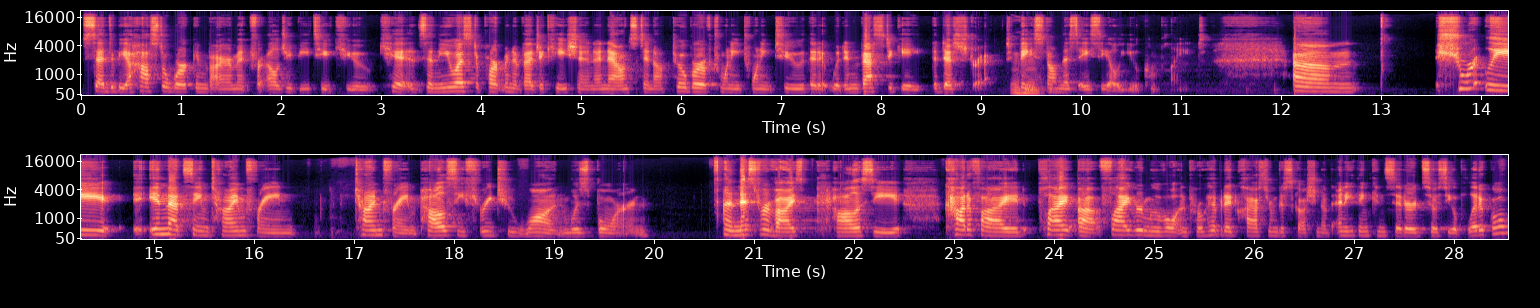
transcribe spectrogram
said to be a hostile work environment for LGBTQ kids. And the US Department of Education announced in October of 2022 that it would investigate the district mm-hmm. based on this ACLU complaint. Um, shortly in that same time frame, time frame, policy 321 was born. And this revised policy codified flag, uh, flag removal and prohibited classroom discussion of anything considered sociopolitical.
